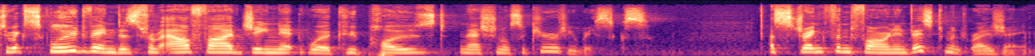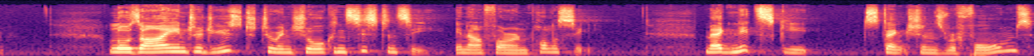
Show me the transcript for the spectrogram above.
to exclude vendors from our 5G network who posed national security risks, a strengthened foreign investment regime, laws I introduced to ensure consistency in our foreign policy, Magnitsky sanctions reforms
